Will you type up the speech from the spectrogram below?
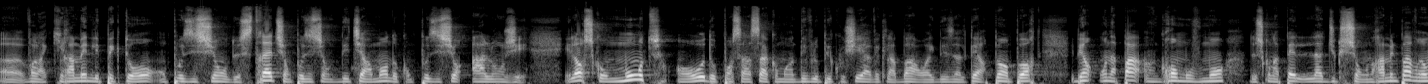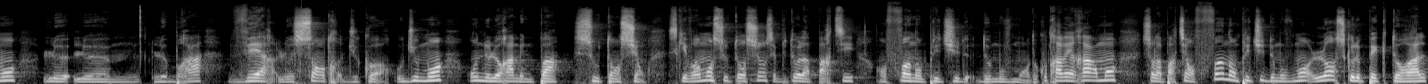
euh, voilà, qui ramène les pectoraux en position de stretch, en position d'étirement, donc en position allongée. Et lorsqu'on monte en haut, donc pensez à ça comme un développé couché avec la barre ou avec des haltères, peu importe, eh bien, on n'a pas un grand mouvement de ce qu'on appelle l'adduction. On ne ramène pas vraiment le, bras vers le centre du corps. Ou du moins, on ne le ramène pas sous tension. Ce qui est vraiment sous tension, c'est plutôt la partie en fin d'amplitude de mouvement. Donc on travaille rarement sur la partie en fin d'amplitude de mouvement lorsque le pectoral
